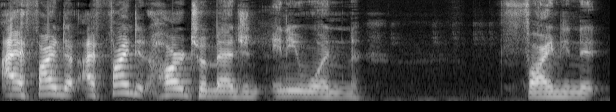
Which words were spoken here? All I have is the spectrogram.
I find it I find it hard to imagine anyone finding it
